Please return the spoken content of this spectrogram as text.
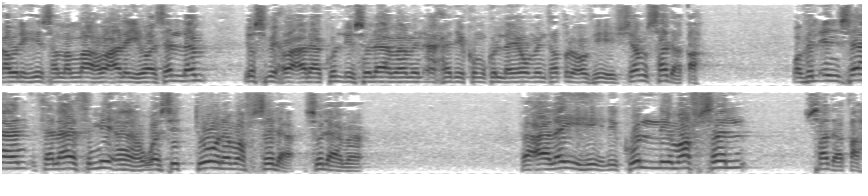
قوله صلى الله عليه وسلم يصبح على كل سلامة من أحدكم كل يوم تطلع فيه الشمس صدقة. وفي الإنسان ثلاثمائة وستون مفصلة سلامة. فعليه لكل مفصل صدقة.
